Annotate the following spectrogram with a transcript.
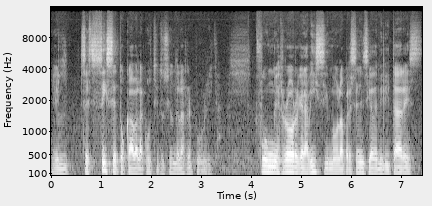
El, sí se tocaba la constitución de la República. Fue un error gravísimo la presencia de militares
